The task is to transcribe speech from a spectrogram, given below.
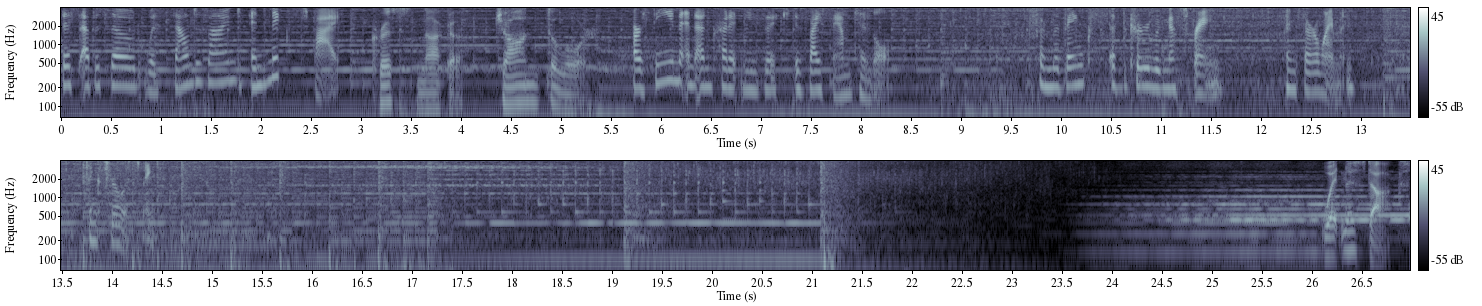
This episode was sound designed and mixed by Chris Naka, John Delore. Our theme and uncredit music is by Sam Tyndall. From the banks of the Kuruvungna Spring, I'm Sarah Wyman. Thanks for listening. Witness Docs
